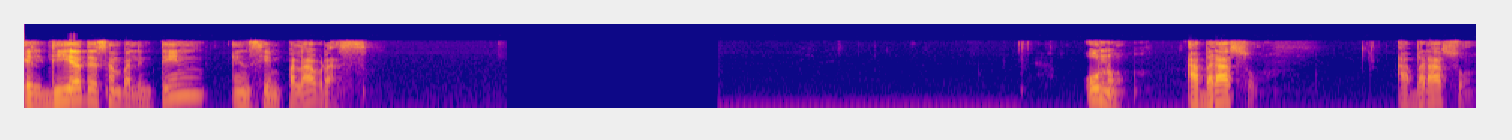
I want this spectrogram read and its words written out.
El día de San Valentín en 100 palabras. Uno, abrazo, abrazo.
